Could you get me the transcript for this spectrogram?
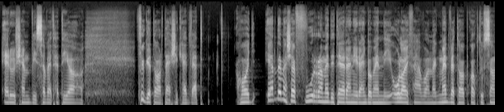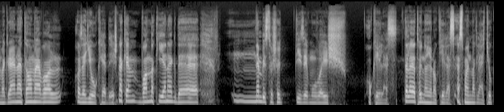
erősen visszavetheti a fügetartási kedvet. Hogy érdemese furra mediterrán irányba menni olajfával, meg medvetalp kaktusszal, meg gránátalmával, az egy jó kérdés. Nekem vannak ilyenek, de nem biztos, hogy tíz év múlva is oké okay lesz. De lehet, hogy nagyon oké okay lesz, ezt majd meglátjuk.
